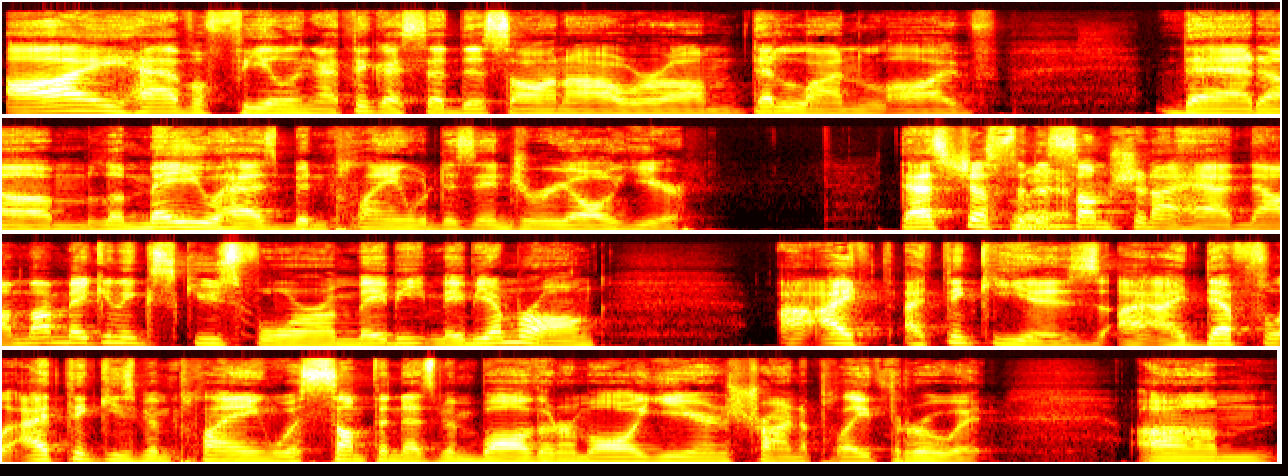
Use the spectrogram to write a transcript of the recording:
I have a feeling. I think I said this on our um, deadline live that um, LeMahieu has been playing with this injury all year. That's just an yeah. assumption I had. Now I'm not making an excuse for him. Maybe maybe I'm wrong. I I, I think he is. I, I definitely I think he's been playing with something that's been bothering him all year and is trying to play through it. Um,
